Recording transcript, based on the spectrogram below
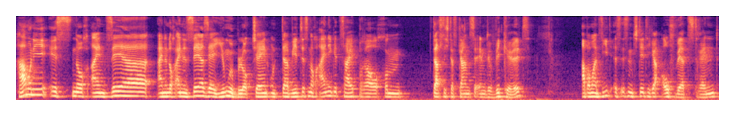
Harmony ist noch, ein sehr, eine, noch eine sehr, sehr junge Blockchain und da wird es noch einige Zeit brauchen, dass sich das Ganze entwickelt. Aber man sieht, es ist ein stetiger Aufwärtstrend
